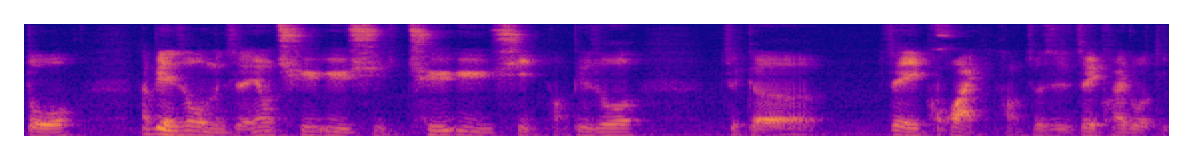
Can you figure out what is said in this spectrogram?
多。那变成说我们只能用区域性区域性哈，比如说这个这一块哈，就是这一块落地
